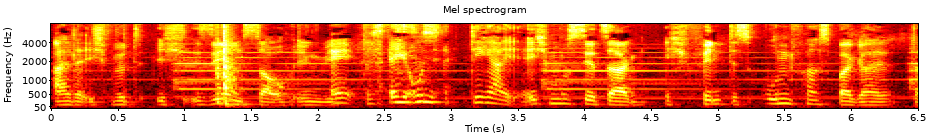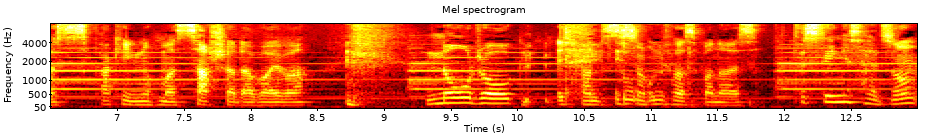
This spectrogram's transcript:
Alter, ich würde, ich sehe uns da auch irgendwie. Ey, Ey, und, Digga, ich muss jetzt sagen, ich finde es unfassbar geil, dass fucking nochmal Sascha dabei war. No joke. Ich fand es so so. unfassbar nice. Das Ding ist halt so,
